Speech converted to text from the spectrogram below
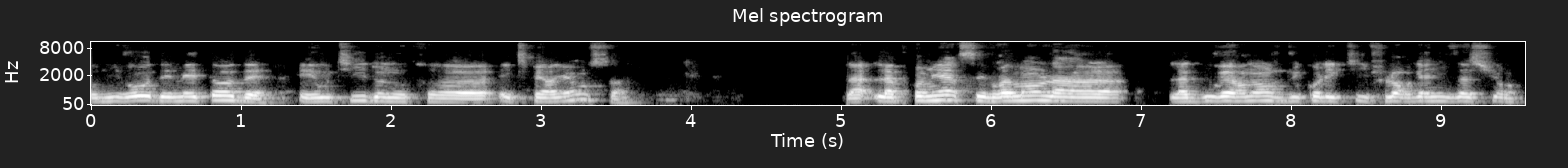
au niveau des méthodes et outils de notre euh, expérience. La, première, c'est vraiment la, gouvernance du collectif, l'organisation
